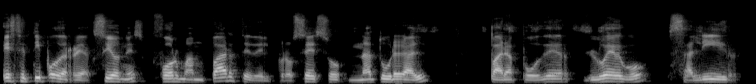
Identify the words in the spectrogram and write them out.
ese tipo de reacciones forman parte del proceso natural para poder luego salir,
